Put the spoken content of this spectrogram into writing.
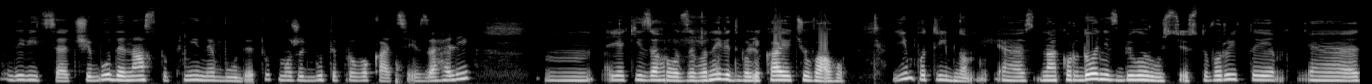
Дивіться, чи буде наступ, ні, не буде. Тут можуть бути провокації. Взагалі, які загрози, вони відволікають увагу. Їм потрібно е, на кордоні з Білорусією створити е,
